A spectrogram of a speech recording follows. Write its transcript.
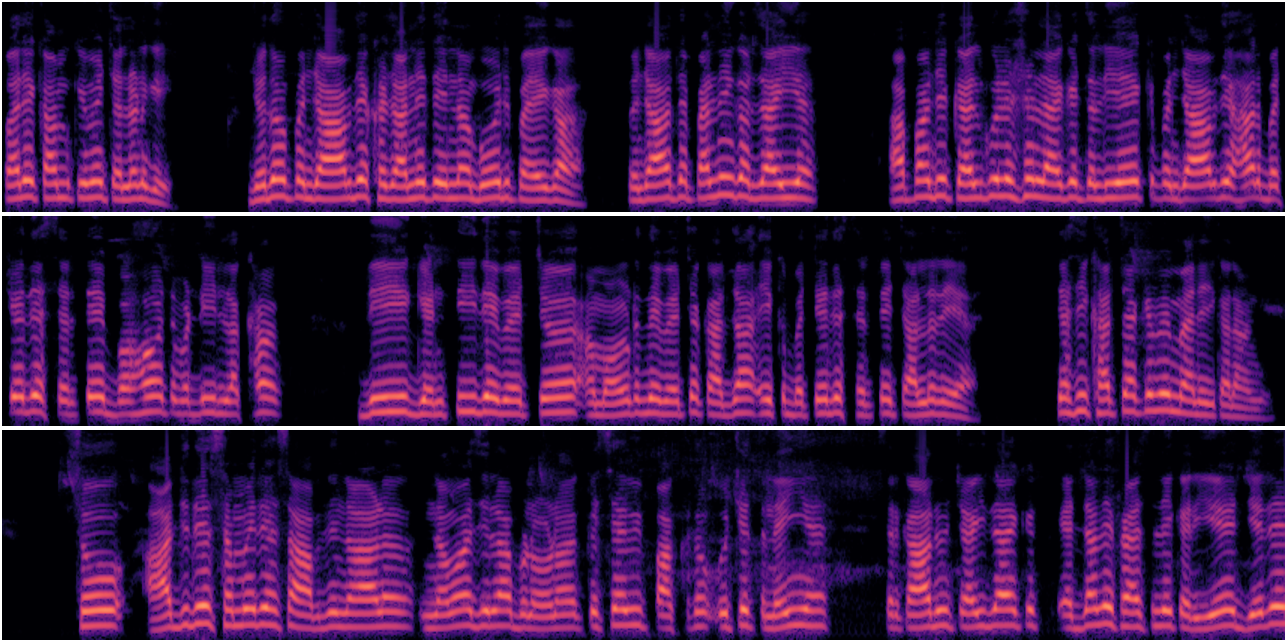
ਪਰ ਇਹ ਕੰਮ ਕਿਵੇਂ ਚੱਲਣਗੇ? ਜਦੋਂ ਪੰਜਾਬ ਦੇ ਖਜ਼ਾਨੇ ਤੇ ਇੰਨਾ ਬੋਝ ਪਏਗਾ, ਪੰਜਾਬ ਤੇ ਪਹਿਲਾਂ ਹੀ ਕਰਜ਼ਾਈ ਹੈ। ਆਪਾਂ ਜੇ ਕੈਲਕੂਲੇਸ਼ਨ ਲੈ ਕੇ ਚੱਲੀਏ ਕਿ ਪੰਜਾਬ ਦੇ ਹਰ ਬੱਚੇ ਦੇ ਸਿਰ ਤੇ ਬਹੁਤ ਵੱਡੀ ਲੱਖਾਂ ਦੀ ਗਿਣਤੀ ਦੇ ਵਿੱਚ ਅਮਾਉਂਟ ਦੇ ਵਿੱਚ ਕਰਜ਼ਾ ਇੱਕ ਬੱਚੇ ਦੇ ਸਿਰ ਤੇ ਚੱਲ ਰਿਹਾ ਹੈ, ਤੇ ਅਸੀਂ ਖਰਚਾ ਕਿਵੇਂ ਮੈਨੇਜ ਕਰਾਂਗੇ? ਸੋ ਅੱਜ ਦੇ ਸਮੇਂ ਦੇ ਹਿਸਾਬ ਦੇ ਨਾਲ ਨਵਾਂ ਜ਼ਿਲ੍ਹਾ ਬਣਾਉਣਾ ਕਿਸੇ ਵੀ ਪੱਖ ਤੋਂ ਉਚਿਤ ਨਹੀਂ ਹੈ। ਸਰਕਾਰ ਨੂੰ ਚਾਹੀਦਾ ਹੈ ਕਿ ਇਦਾਂ ਦੇ ਫੈਸਲੇ ਕਰੀਏ, ਜਿਹਦੇ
